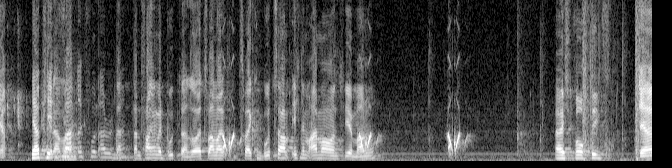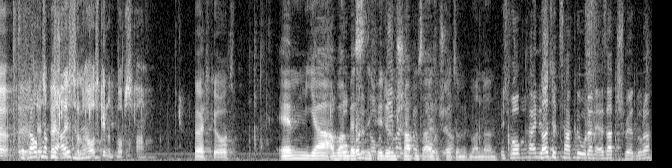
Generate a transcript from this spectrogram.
Ja. Ja, okay, Ja, euch Full Iron, ne? Dann, dann fangen wir mit Boots an. So, jetzt zweimal zwei können Boots haben. Ich nehme einmal und hier Manu. Äh, ich brauch Dings. Der, Wir äh, brauchen der noch mehr soll ne? rausgehen und Mobs farmen. Ja, ich geh raus. Ähm, ja, aber am besten und- nicht und mit dem jemand Sharpens etwas aus, Eisenschwert, ja? sondern mit dem anderen. Ich brauche keine Leute- Spitzhacke oder ein Ersatzschwert, oder?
